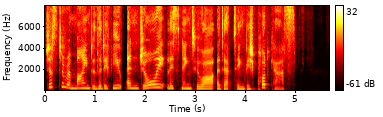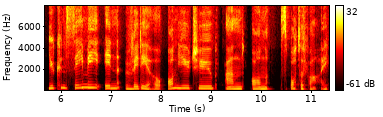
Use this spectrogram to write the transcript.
just a reminder that if you enjoy listening to our Adept English podcasts, you can see me in video on YouTube and on Spotify.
